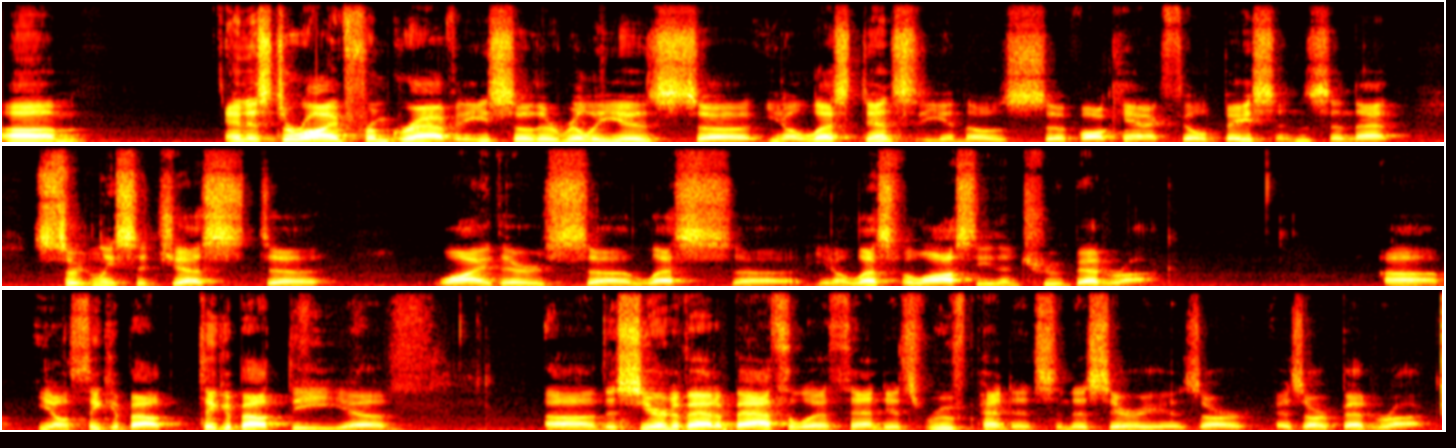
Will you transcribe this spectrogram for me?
Um, and it's derived from gravity, so there really is uh, you know less density in those uh, volcanic filled basins, and that certainly suggests uh, why there's less you know less velocity than true bedrock. Um, you know, think about think about the uh, the Sierra Nevada batholith and its roof pendants in this area as our as our bedrock.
